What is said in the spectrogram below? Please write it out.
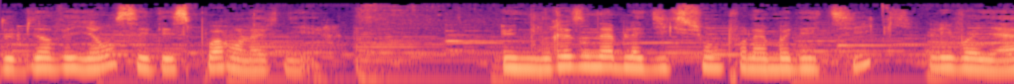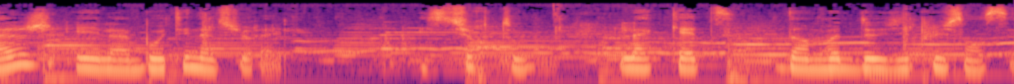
de bienveillance et d'espoir en l'avenir. Une raisonnable addiction pour la mode éthique, les voyages et la beauté naturelle. Et surtout, la quête d'un mode de vie plus sensé.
